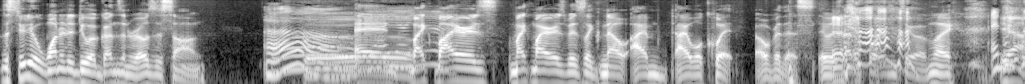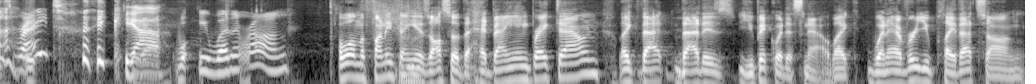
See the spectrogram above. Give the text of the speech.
the studio wanted to do a Guns N' Roses song, Oh. and yeah, Mike yeah. Myers, Mike Myers was like, "No, I'm, I will quit over this." It was that important to him. Like, And Yeah. he was right. like, Yeah. Well, he wasn't wrong. Well, and the funny thing is also the headbanging breakdown, like that that is ubiquitous now. Like whenever you play that song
